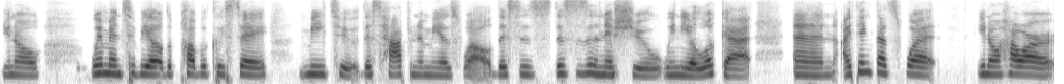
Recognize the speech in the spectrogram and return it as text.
you know women to be able to publicly say me too this happened to me as well. This is this is an issue we need to look at. And i think that's what you know how our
